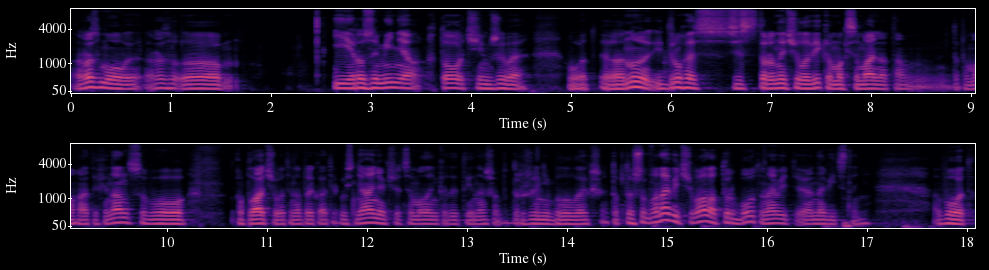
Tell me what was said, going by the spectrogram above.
розмови роз, е, і розуміння, хто чим живе. От. Е, ну і друге, зі сторони чоловіка максимально там допомагати фінансово, оплачувати, наприклад, якусь няню, якщо це маленька дитина, щоб дружині було легше. Тобто, щоб вона відчувала турботу навіть е, на відстані. От.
